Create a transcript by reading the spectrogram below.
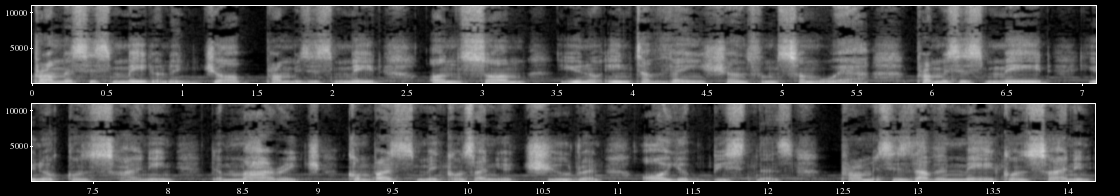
promises made on a job promises made on some you know interventions from somewhere promises made you know concerning the marriage promises made concerning your children or your business promises that been made concerning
